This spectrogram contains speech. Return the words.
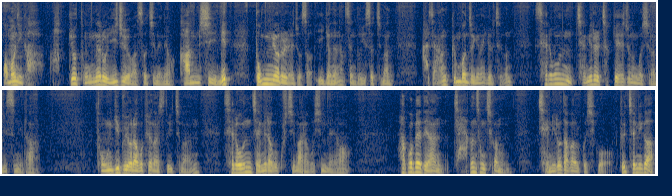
어머니가 학교 동네로 이주해 와서 지내며 감시 및 독려를 해줘서 이겨낸 학생도 있었지만 가장 근본적인 해결책은 새로운 재미를 찾게 해주는 것이라 믿습니다. 동기부여라고 표현할 수도 있지만 새로운 재미라고 굳이 말하고 싶네요. 학업에 대한 작은 성취감은 재미로 다가올 것이고 그 재미가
